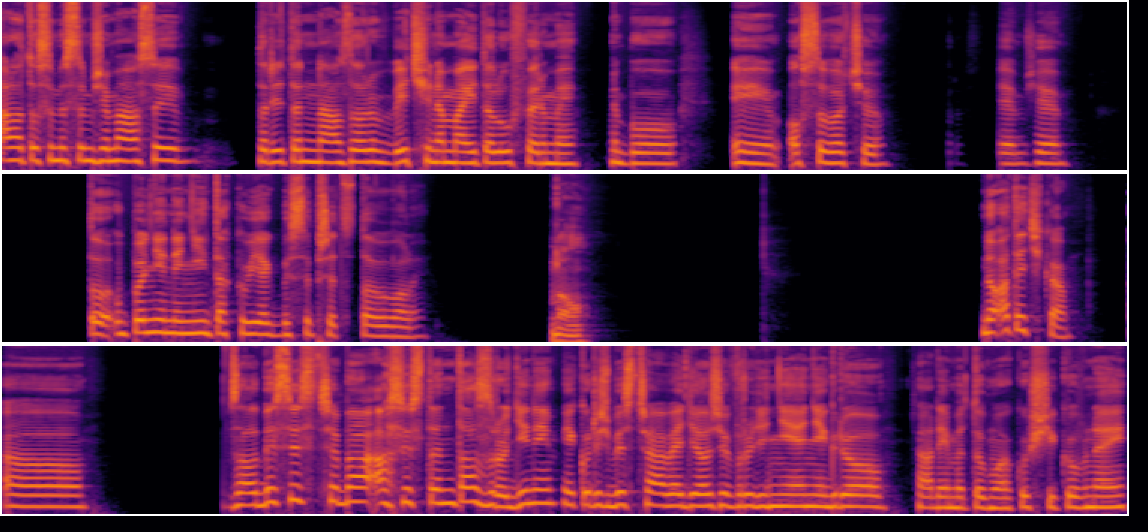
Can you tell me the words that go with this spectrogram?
Ale to si myslím, že má asi tady ten názor většina majitelů firmy, nebo i OSVČ. Prostě, že to úplně není takový, jak by si představovali. No. No a teďka. Uh, vzal by si třeba asistenta z rodiny, jako když bys třeba věděl, že v rodině je někdo, třeba dejme tomu jako šikovnej,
